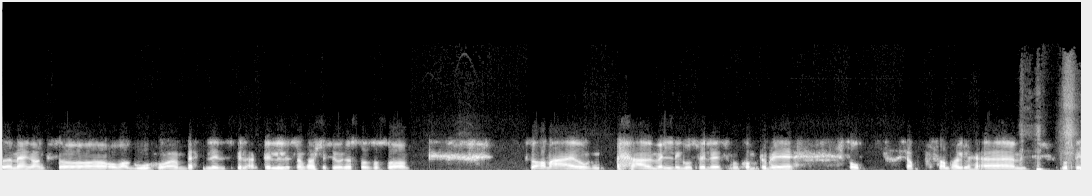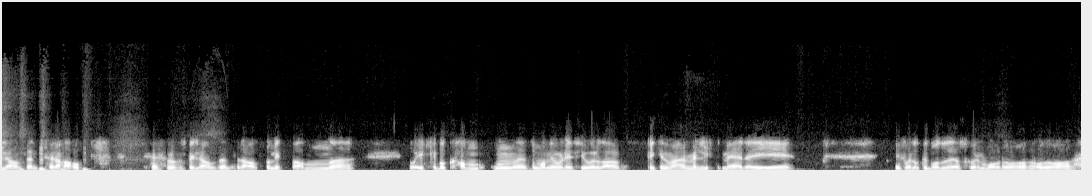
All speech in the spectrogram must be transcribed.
med en gang så, og var god. og var beste lillespilleren til Lillestrøm kanskje i fjor høst også. Så, så han er jo er en veldig god spiller som kommer til å bli kjapt, antagelig. Eh, nå spiller han sentralt nå spiller han sentralt på midtbanen. Eh, og ikke på kanten, som han gjorde i fjor. Da fikk han være med litt mer i, i forhold til både det å skåre mål og, og,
